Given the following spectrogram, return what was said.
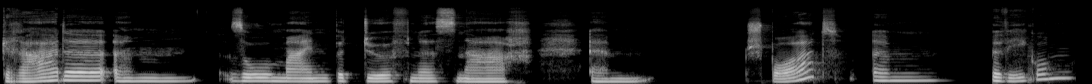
gerade ähm, so mein Bedürfnis nach ähm, Sport, ähm, Bewegung.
